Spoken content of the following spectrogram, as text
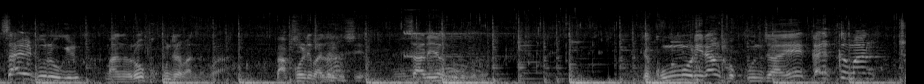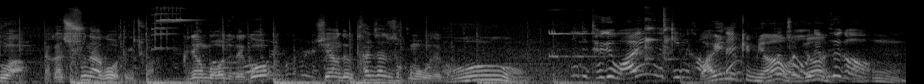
쌀 누룩만으로 복분자를 만든 거야. 막걸리 만들듯이 쌀이랑 누룩으로. 이제 곡물이랑 복분자의 깔끔한 조합. 약간 순하고 되게 좋아. 그냥 먹어도 되고 취향대로 탄산수 섞어 먹어도 되고. 오. 근데 되게 와인 느낌이 강한데? 와인 느낌이야 그쵸? 완전. 냄새가. 응.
